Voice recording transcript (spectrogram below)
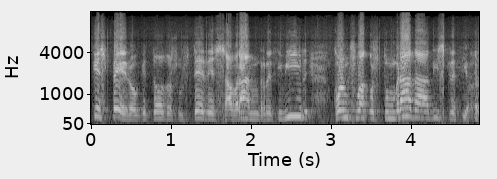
que espero que todos ustedes sabrán recibir con su acostumbrada discreción.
